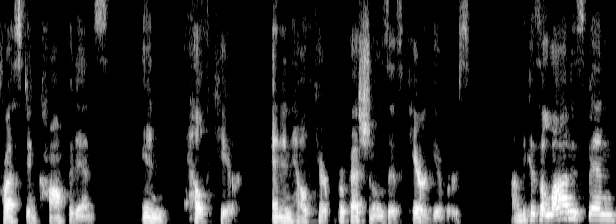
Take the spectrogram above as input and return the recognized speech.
trust and confidence in healthcare and in healthcare professionals as caregivers. Um, because a lot has been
